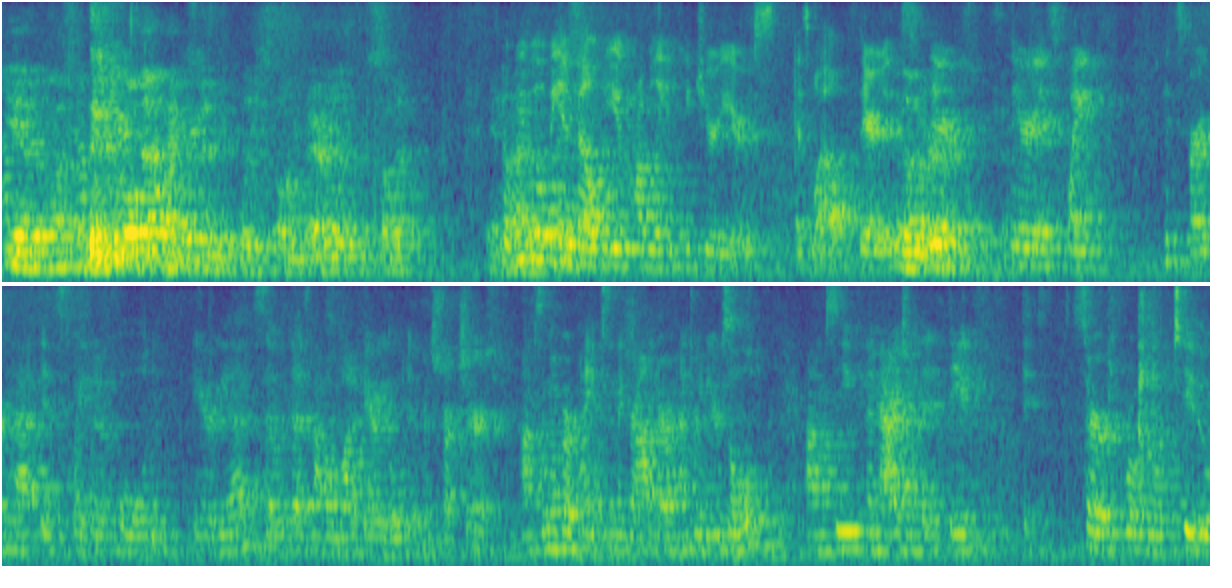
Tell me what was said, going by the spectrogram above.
how many- Yeah, how many years? all that pipe has been replaced on Maryland, Summit. and But we will be in. Bellevue probably in future years as well. There is, Another there, area. there is quite, Pittsburgh ha is quite an old area, so it does have a lot of very old infrastructure. Um, some of our pipes in the ground are hundred years old, um, so you can imagine that they've served World War II,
